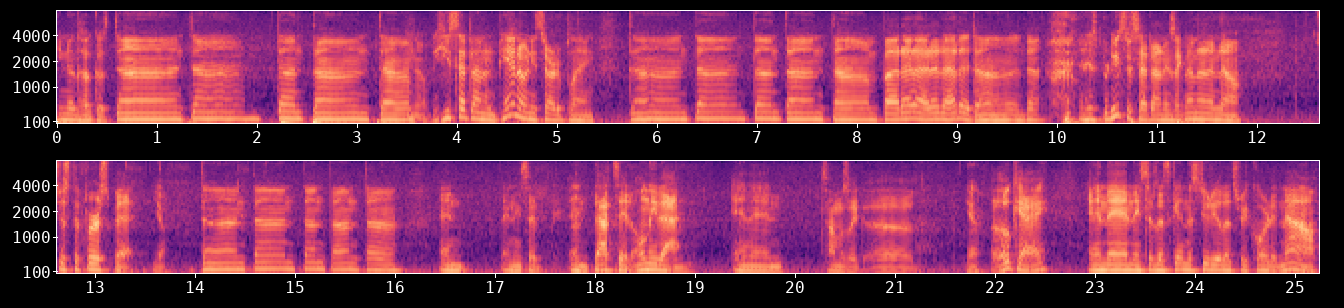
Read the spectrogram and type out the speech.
You know the hook goes dun dun dun dun dun. No. He sat down on the piano and he started playing dun dun dun dun dun ba da da da da da dun dun. And his producer sat down and he's like, no no no no, just the first bit. Yeah. Dun dun dun dun dun. And and he said, and that's it, only that. And then Tom was like, uh, Yeah. okay. And then they said, let's get in the studio, let's record it now,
